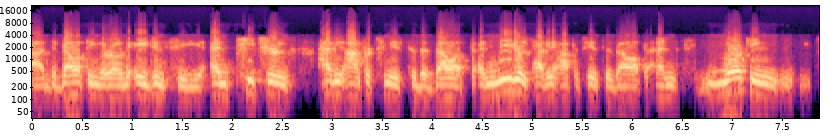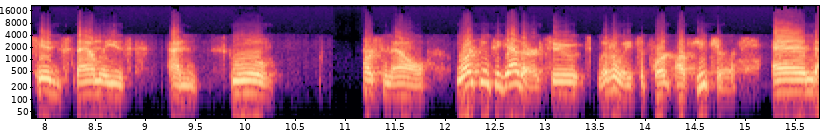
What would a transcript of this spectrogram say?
uh, developing their own agency and teachers having opportunities to develop and leaders having opportunities to develop and working kids families and school personnel working together to literally support our future. And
